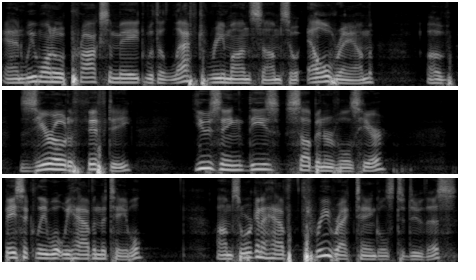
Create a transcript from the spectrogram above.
and we want to approximate with a left Riemann sum, so LRAM, of 0 to 50, using these subintervals here, basically what we have in the table. Um, so we're going to have three rectangles to do this.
